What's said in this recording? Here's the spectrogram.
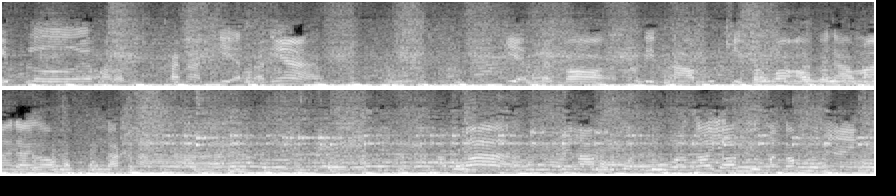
ลิปเลยค่ะขนาดเกลียดแล้วเนี่ย เกลียดแต่ก็ติดตามทุกคลิปแล้วก็เอาไปดราม่าได้ก็ขอบคุณนะคะเพราะว่าเวลาของคนดูแล้วก็ยอดวิวมันก็ขึ้นไงมา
